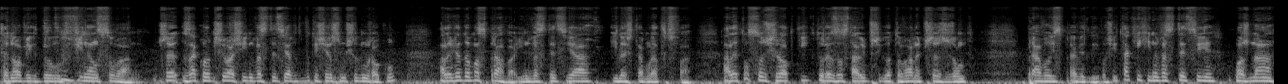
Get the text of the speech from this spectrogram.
ten obiekt był finansowany. Że zakończyła się inwestycja w 2007 roku, ale wiadoma sprawa, inwestycja ileś tam lat trwa. Ale to są środki, które zostały przygotowane przez rząd Prawo i Sprawiedliwość. I takich inwestycji można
